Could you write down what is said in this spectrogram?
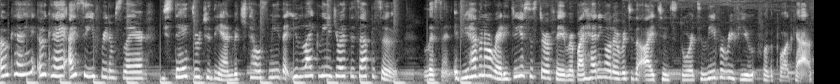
Okay, okay, I see you, Freedom Slayer. You stayed through to the end, which tells me that you likely enjoyed this episode. Listen, if you haven't already, do your sister a favor by heading on over to the iTunes store to leave a review for the podcast.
